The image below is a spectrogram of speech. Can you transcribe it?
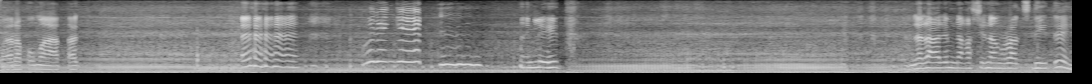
Para pumatag. Malinggit. Ang liit. Nalalim na kasi ng rats dito eh.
